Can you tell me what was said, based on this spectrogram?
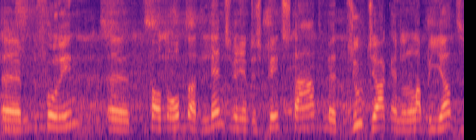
Ehm, voorin eh, valt op dat Lens weer in de spits staat met Zuzak en Labiat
